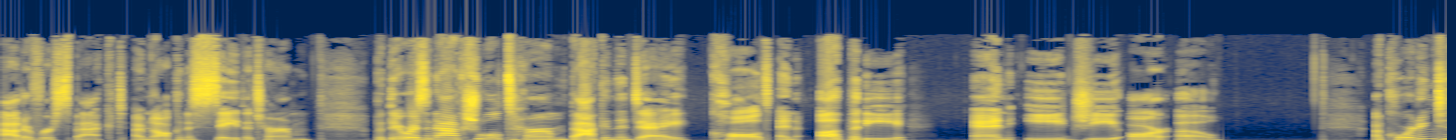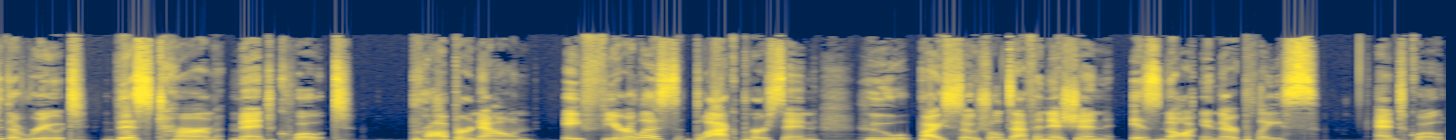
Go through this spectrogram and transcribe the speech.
out of respect. I'm not going to say the term. But there was an actual term back in the day called an uppity, N E G R O. According to the root, this term meant, quote, proper noun, a fearless black person who, by social definition, is not in their place, end quote.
